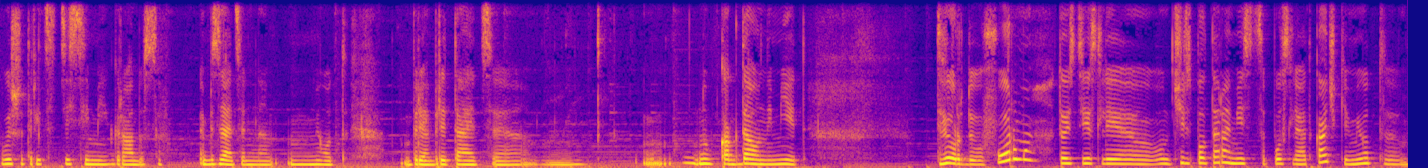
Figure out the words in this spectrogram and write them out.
выше 37 градусов. Обязательно мед приобретается, ну, когда он имеет твердую форму, то есть если он через полтора месяца после откачки мед э,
